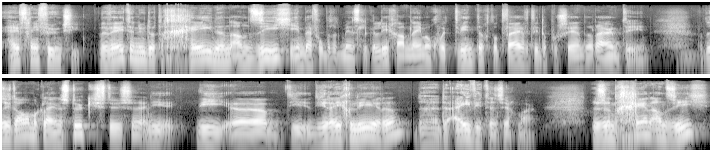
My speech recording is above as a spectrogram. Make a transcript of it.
heeft geen functie. We weten nu dat de genen aan zich, in bijvoorbeeld het menselijke lichaam, nemen ongeveer 20 tot 25 procent ruimte in. Want er zitten allemaal kleine stukjes tussen en die, die, eh, die, die reguleren de, de eiwitten, zeg maar. Dus een gen aan zich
